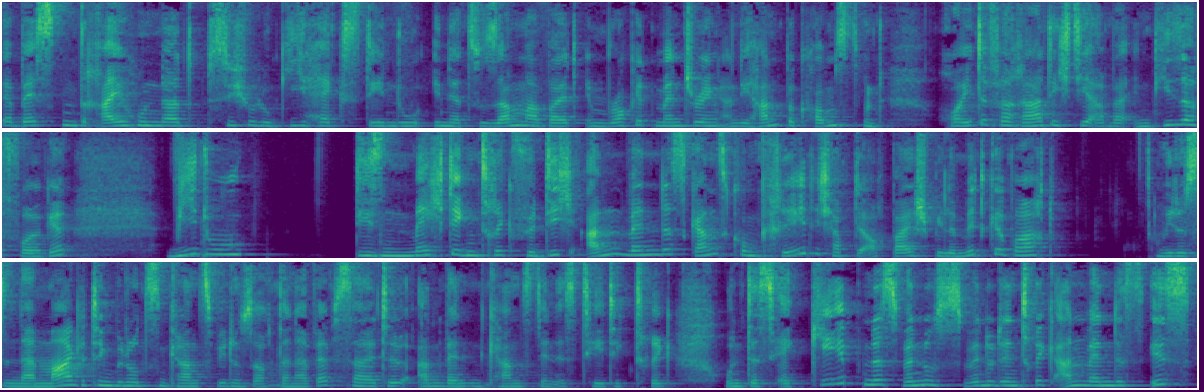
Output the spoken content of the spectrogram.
der besten 300 Psychologie-Hacks, den du in der Zusammenarbeit im Rocket Mentoring an die Hand bekommst. Und heute verrate ich dir aber in dieser Folge, wie du diesen mächtigen Trick für dich anwendest, ganz konkret. Ich habe dir auch Beispiele mitgebracht wie du es in deinem Marketing benutzen kannst, wie du es auf deiner Webseite anwenden kannst, den Ästhetiktrick. Und das Ergebnis, wenn du es, wenn du den Trick anwendest, ist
